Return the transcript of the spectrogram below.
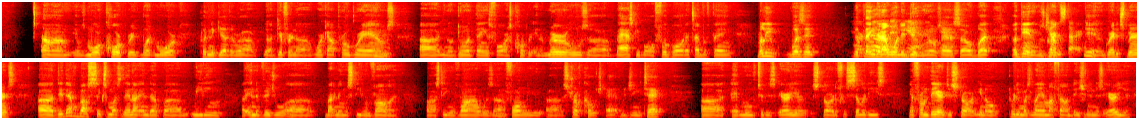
Um, it was more corporate, but more putting together uh, uh, different uh, workout programs, uh, you know, doing things as far as corporate intramurals, uh, basketball, football, that type of thing. Really wasn't the More thing that I wanted to do. You know what I'm yeah. saying? So, but again, it was great. Jumpstart. Yeah, great experience. Uh, did that for about six months. Then I end up uh, meeting an individual uh, by the name of Stephen Vaughn. Uh, Stephen Vaughn was uh, formerly a strength coach at Virginia Tech. Uh, had moved to this area, started facilities, and from there just started, you know, pretty much laying my foundation in this area.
